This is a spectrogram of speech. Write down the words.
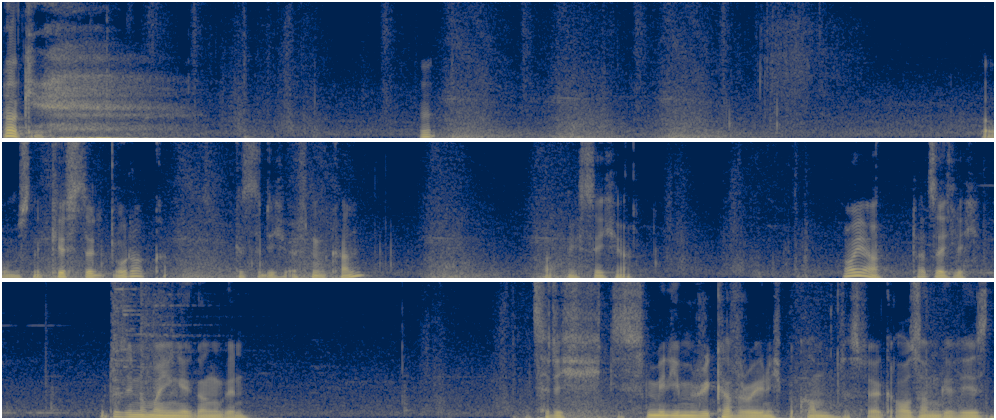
Okay. Hm? Warum ist eine Kiste, oder? Kiste, die ich öffnen kann? War nicht sicher. Oh ja, tatsächlich. Gut, dass ich nochmal hingegangen bin. Jetzt hätte ich dieses Medium Recovery nicht bekommen. Das wäre grausam gewesen.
